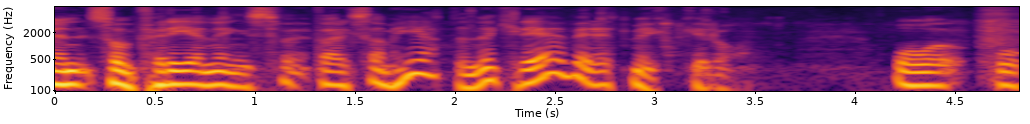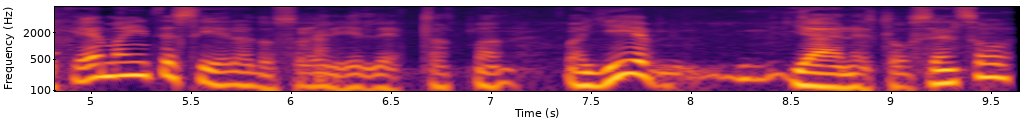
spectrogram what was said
Men som föreningsverksamheten, det kräver rätt mycket då. Och, och är man intresserad då så är det lätt att man, man ger järnet då. Sen så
